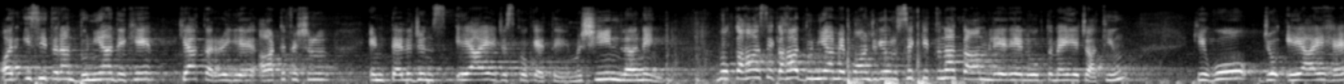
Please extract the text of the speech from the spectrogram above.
और इसी तरह दुनिया देखें, क्या कर रही है? आर्टिफिशियल इंटेलिजेंस एआई जिसको कहते हैं मशीन लर्निंग वो कहाँ से कहाँ दुनिया में पहुँच गए और उससे कितना काम ले रहे हैं लोग? तो मैं ये चाहती हूँ कि वो जो एआई है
